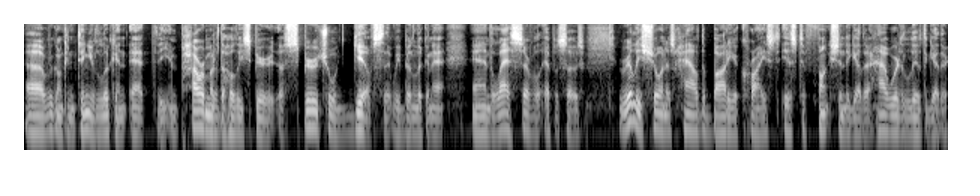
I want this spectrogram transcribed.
Uh, we're going to continue looking at the empowerment of the Holy Spirit, of spiritual gifts that we've been looking at, and the last several episodes, really showing us how the body of Christ is to function together, how we're to live together,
